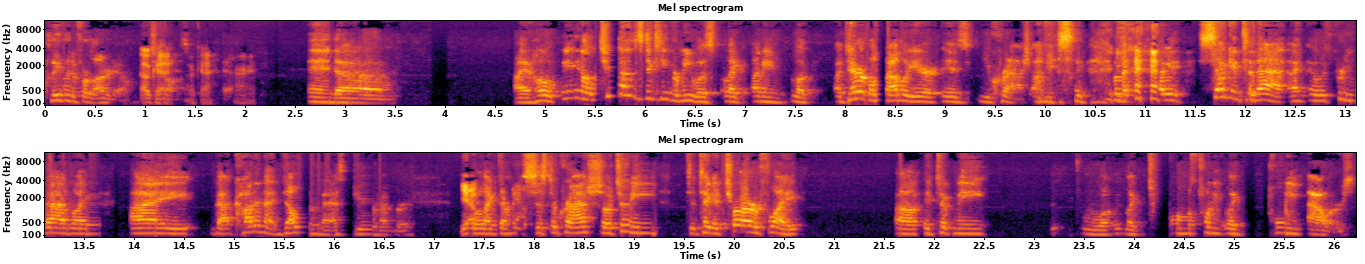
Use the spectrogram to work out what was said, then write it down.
Cleveland to Fort Lauderdale. Okay. awesome. Okay. All right. and uh, I hope you know 2016 for me was like I mean look a terrible travel year is you crash obviously but I mean second to that I, it was pretty bad like I got caught in that Delta mess if you remember where like their whole system crashed so it took me to take a two hour flight uh, it took me what, like almost 20 like 20 hours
